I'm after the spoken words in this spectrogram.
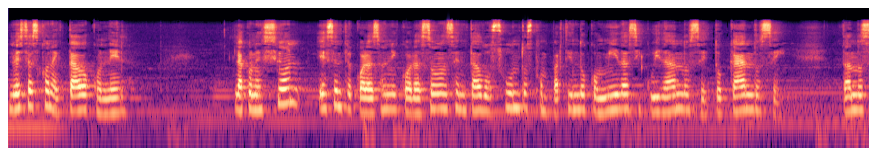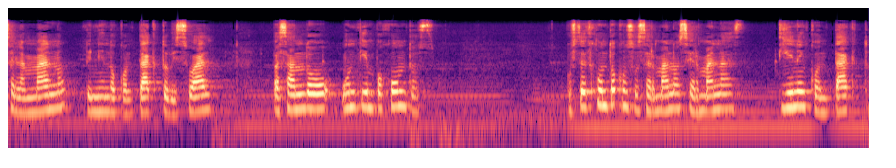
No estás conectado con él. La conexión es entre corazón y corazón sentados juntos compartiendo comidas y cuidándose, tocándose, dándose la mano, teniendo contacto visual, pasando un tiempo juntos. Usted junto con sus hermanos y hermanas tienen contacto,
